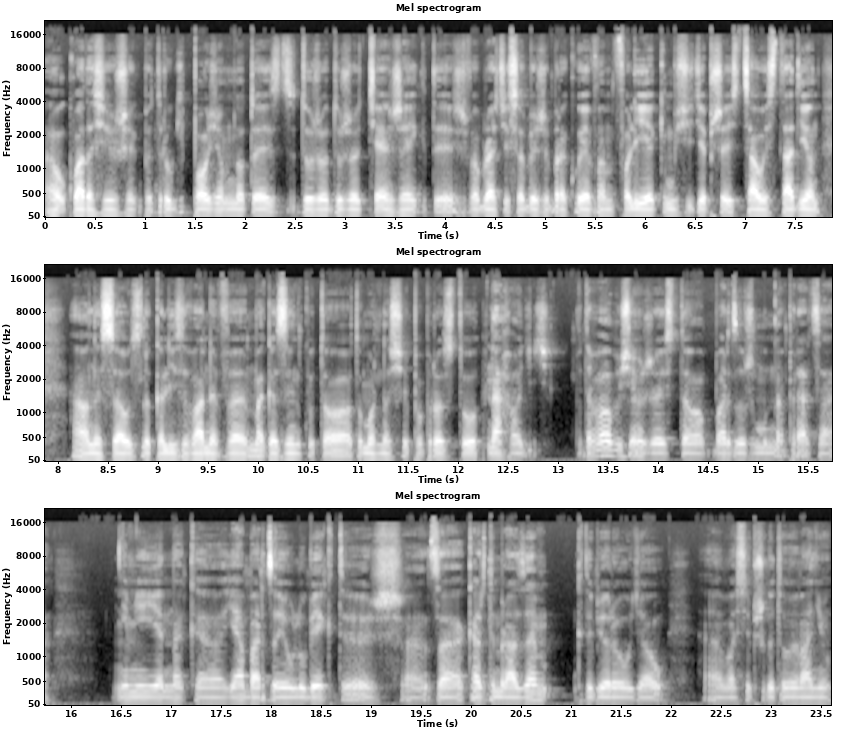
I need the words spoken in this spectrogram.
a układa się już jakby drugi poziom, no to jest dużo, dużo ciężej, gdyż wyobraźcie sobie, że brakuje Wam folijek i musicie przejść cały stadion, a one są zlokalizowane w magazynku, to, to można się po prostu nachodzić. Wydawałoby się, że jest to bardzo żmudna praca, niemniej jednak e, ja bardzo ją lubię, gdyż e, za każdym razem, gdy biorę udział e, właśnie w przygotowywaniu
